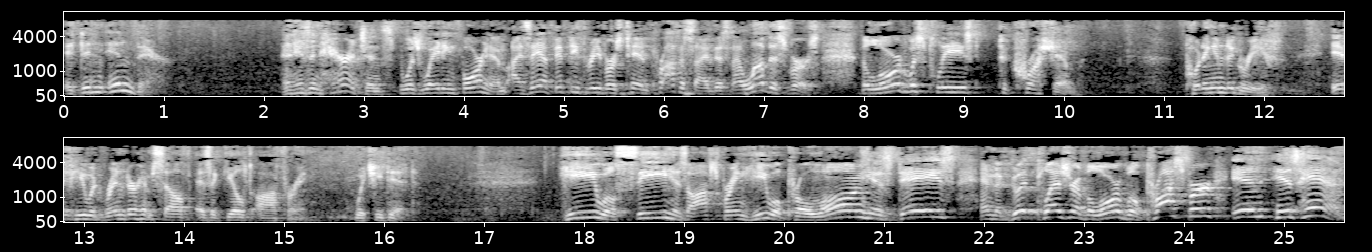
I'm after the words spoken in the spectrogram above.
it didn't end there. And his inheritance was waiting for him. Isaiah 53 verse 10 prophesied this, and I love this verse. The Lord was pleased to crush him, putting him to grief, if he would render himself as a guilt offering, which he did. He will see his offspring, he will prolong his days, and the good pleasure of the Lord will prosper in his hand.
